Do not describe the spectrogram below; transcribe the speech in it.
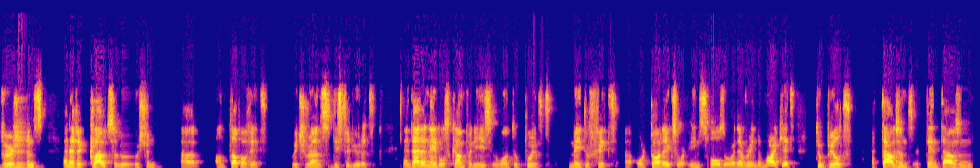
versions and have a cloud solution uh, on top of it which runs distributed. And that enables companies who want to put made to fit uh, orthotics or insoles or whatever in the market to build a thousand, ten thousand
